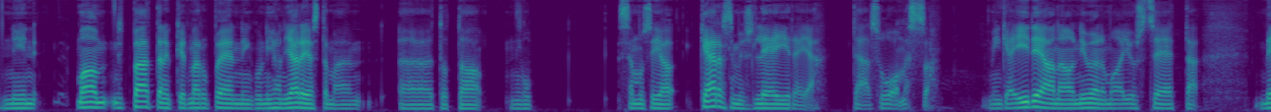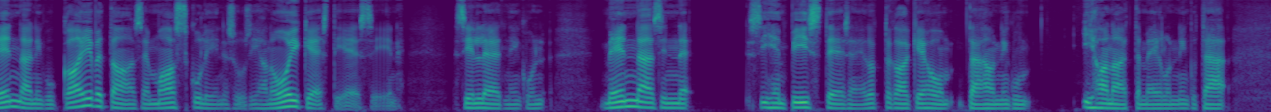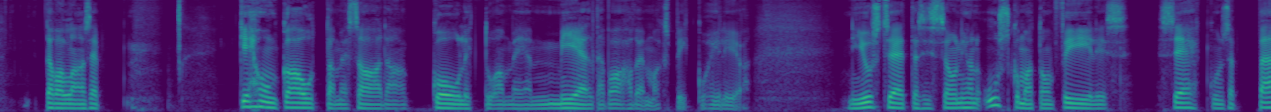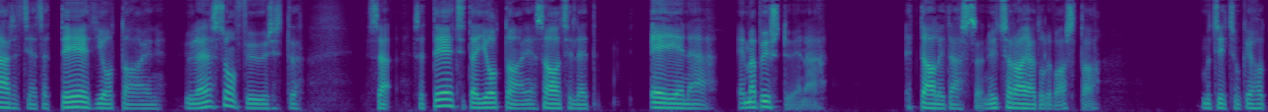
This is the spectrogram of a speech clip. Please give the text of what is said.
Niin mä oon nyt päättänytkin, että mä rupean niin kuin ihan järjestämään ää, tota, niin semmoisia kärsimysleirejä täällä Suomessa, minkä ideana on nimenomaan just se, että mennään, niin kuin kaivetaan se maskuliinisuus ihan oikeasti esiin. Silleen, että niin kuin mennään sinne siihen pisteeseen. Ja totta kai keho, tämähän on niin kuin ihana, että meillä on niin kuin tämä tavallaan se kehon kautta me saadaan koulittua meidän mieltä vahvemmaksi pikkuhiljaa. Niin just se, että siis se on ihan uskomaton fiilis se, kun sä pääset sieltä, sä teet jotain, yleensä se on fyysistä, sä, sä teet sitä jotain ja saat silleen, että ei enää, en mä pysty enää. Että tää oli tässä, nyt se raja tuli vastaan mutta sitten sun keho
